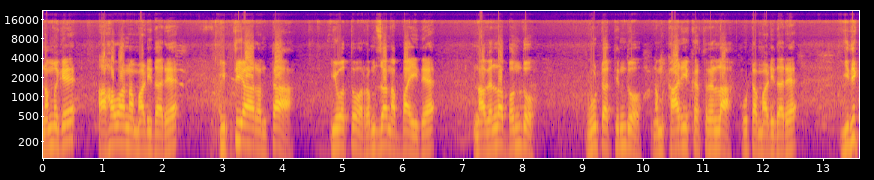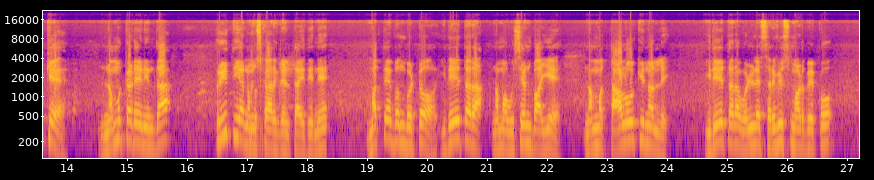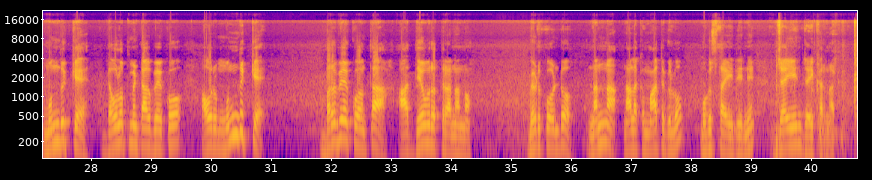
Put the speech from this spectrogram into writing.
ನಮಗೆ ಆಹ್ವಾನ ಮಾಡಿದ್ದಾರೆ, ಇಫ್ತಿಯಾರ್ ಅಂತ ಇವತ್ತು ರಂಜಾನ್ ಹಬ್ಬ ಇದೆ. ನಾವೆಲ್ಲ ಬಂದು ಊಟ ತಿಂದು ನಮ್ಮ ಕಾರ್ಯಕರ್ತರೆಲ್ಲ ಊಟ ಮಾಡಿದ್ದಾರೆ. ಇದಕ್ಕೆ ನಮ್ಮ ಕಡೆಯಿಂದ ಪ್ರೀತಿಯ ನಮಸ್ಕಾರಗಳು ಹೇಳ್ತಾ ಇದ್ದೀನಿ. ಮತ್ತೆ ಬಂದ್ಬಿಟ್ಟು ಇದೇ ಥರ ನಮ್ಮ ಹುಸೇನ್ ಬಾಯಿ ನಮ್ಮ ತಾಲೂಕಿನಲ್ಲಿ ಇದೇ ಥರ ಒಳ್ಳೆ ಸರ್ವಿಸ್ ಮಾಡಬೇಕು, ಮುಂದಕ್ಕೆ ಡೆವಲಪ್ಮೆಂಟ್ ಆಗಬೇಕು, ಅವರು ಮುಂದಕ್ಕೆ ಬರಬೇಕು ಅಂತ ಆ ದೇವ್ರ ಹತ್ರ ನಾನು ಬೇಡ್ಕೊಂಡು ನನ್ನ ನಾಲ್ಕು ಮಾತುಗಳು ಮುಗಿಸ್ತಾ ಇದ್ದೀನಿ. ಜೈ ಹಿಂದ್ ಜೈ ಕರ್ನಾಟಕ.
